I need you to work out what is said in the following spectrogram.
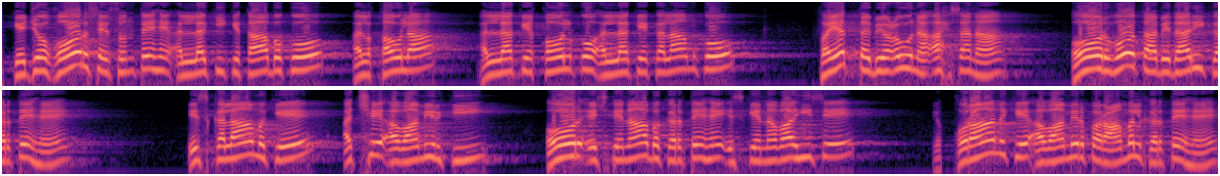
کہ جو غور سے سنتے ہیں اللہ کی کتاب کو القولا اللہ کے قول کو، اللہ کے کلام کو فیت طبعون احسنا اور وہ تابیداری کرتے ہیں اس کلام کے اچھے عوامر کی اور اجتناب کرتے ہیں اس کے نواحی سے قرآن کے عوامر پر عمل کرتے ہیں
